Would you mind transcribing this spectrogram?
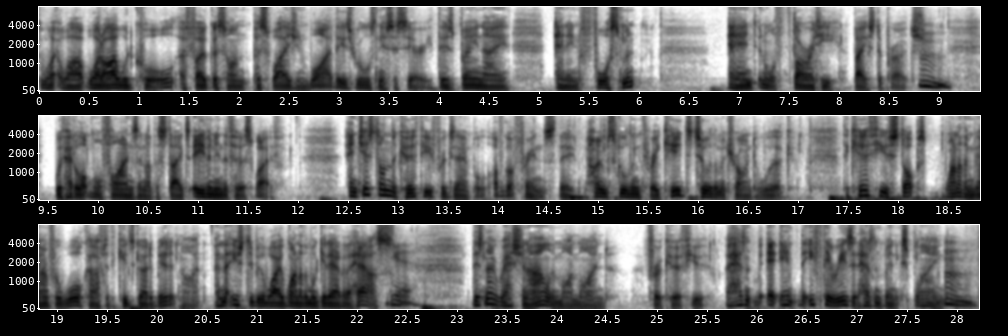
what I would call a focus on persuasion. Why are these rules necessary? There's been a an enforcement and an authority based approach. Mm. We've had a lot more fines in other states, even in the first wave. And just on the curfew, for example, I've got friends, they're homeschooling three kids, two of them are trying to work. The curfew stops one of them going for a walk after the kids go to bed at night. And that used to be the way one of them would get out of the house. Yeah. There's no rationale in my mind for a curfew. It hasn't, if there is, it hasn't been explained. Mm.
